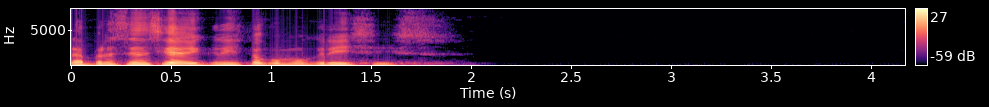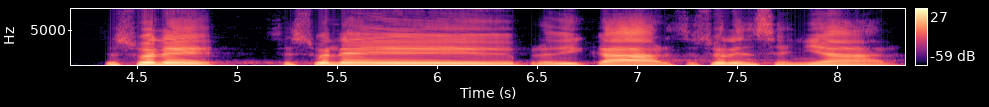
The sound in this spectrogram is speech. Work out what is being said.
la presencia de Cristo como crisis. Se suele, se suele predicar, se suele enseñar,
